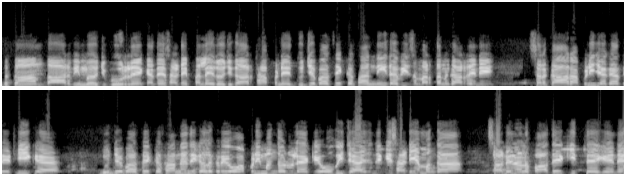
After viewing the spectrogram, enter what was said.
ਦੁਕਾਨਦਾਰ ਵੀ ਮਜਬੂਰ ਨੇ ਕਹਿੰਦੇ ਸਾਡੇ ਪਹਿਲੇ ਰੋਜ਼ਗਾਰ ਠੱਪ ਨੇ। ਦੂਜੇ ਪਾਸੇ ਕਿਸਾਨੀ ਦਾ ਵੀ ਸਮਰਥਨ ਕਰ ਰਹੇ ਨੇ। ਸਰਕਾਰ ਆਪਣੀ ਜਗ੍ਹਾ ਤੇ ਠੀਕ ਹੈ। ਦੂਜੇ ਪਾਸੇ ਕਿਸਾਨਾਂ ਦੀ ਗੱਲ ਕਰੀਏ ਉਹ ਆਪਣੀ ਮੰਗਾਂ ਨੂੰ ਲੈ ਕੇ ਉਹ ਵੀ ਜਾਇਜ਼ ਨੇ ਕਿ ਸਾਡੀਆਂ ਮੰਗਾਂ ਸਾਡੇ ਨਾਲ ਵਾਅਦੇ ਕੀਤੇ ਗਏ ਨੇ।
